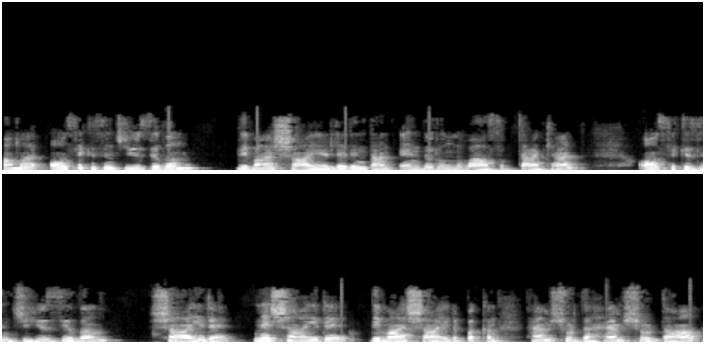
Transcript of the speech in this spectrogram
ama 18. yüzyılın divan şairlerinden Enderunlu Vasıf derken 18. yüzyılın şairi ne şairi? Divan şairi. Bakın hem şurada hem şurada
